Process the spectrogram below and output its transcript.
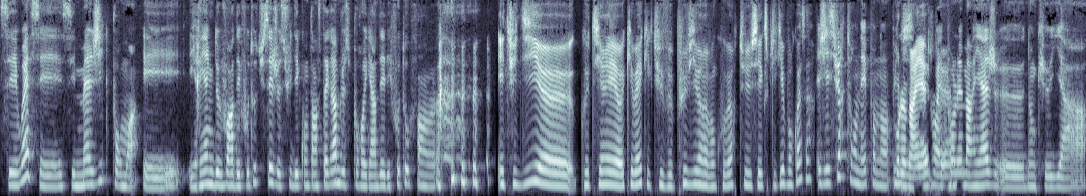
c'est ouais, c'est c'est magique pour moi. Et, et, rien que de voir des photos, tu sais, je suis des comptes Instagram juste pour regarder les photos. Enfin. Euh. et tu dis euh, que tu irais au Québec et que tu veux plus vivre à Vancouver. Tu sais expliquer pourquoi ça? J'y suis retournée pendant pour le mariage. Ouais, pour le mariage. Euh, donc il y a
